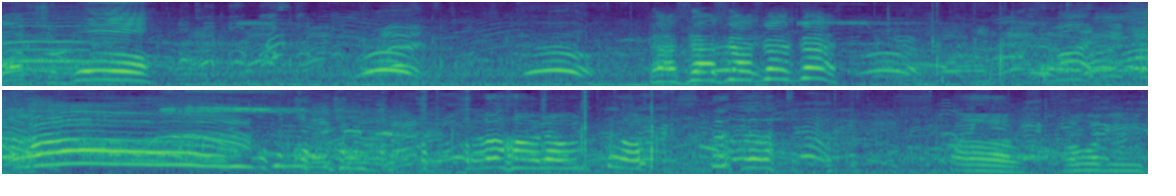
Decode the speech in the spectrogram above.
Watch the ball. Pass, pass, pass, pass, pass. Come on. Oh! oh, that was close. oh, I wouldn't.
